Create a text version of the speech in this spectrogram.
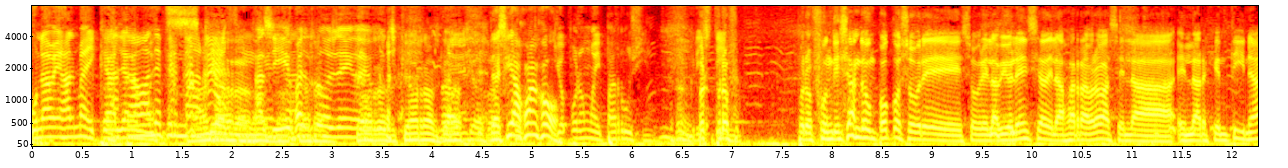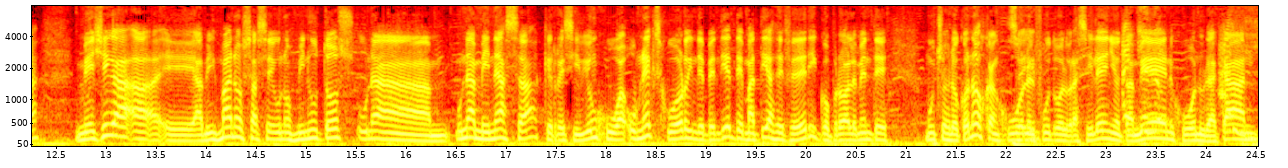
Una vez al mes hay que darle a la Acaban mujer. de firmar. Así, Qué horror. así dijo el ruso. Qué horror. Decía Juanjo. Yo por un voy para Rusia. Prof- profundizando un poco sobre, sobre la violencia de las barra bravas en la, en la Argentina, me llega a, eh, a mis manos hace unos minutos una, una amenaza que recibió un, juga- un ex jugador de Independiente, Matías de Federico, probablemente muchos lo conozcan, jugó en el fútbol brasileño también, jugó en Huracán.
